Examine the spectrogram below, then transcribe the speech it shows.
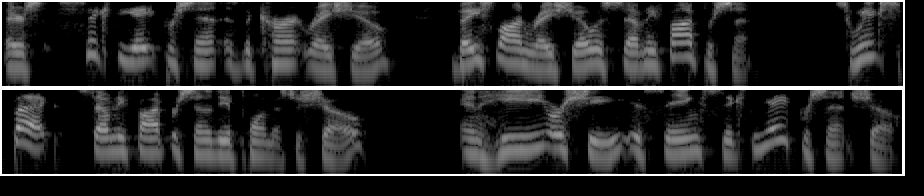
there's 68% is the current ratio. Baseline ratio is 75%. So we expect 75% of the appointments to show, and he or she is seeing 68% show.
